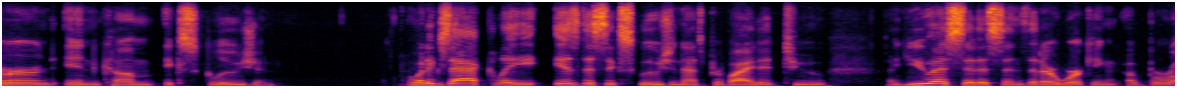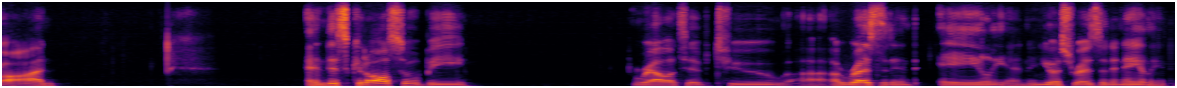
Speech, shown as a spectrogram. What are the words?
earned income exclusion. What exactly is this exclusion that's provided to U.S. citizens that are working abroad? And this could also be relative to uh, a resident alien, a U.S. resident alien.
